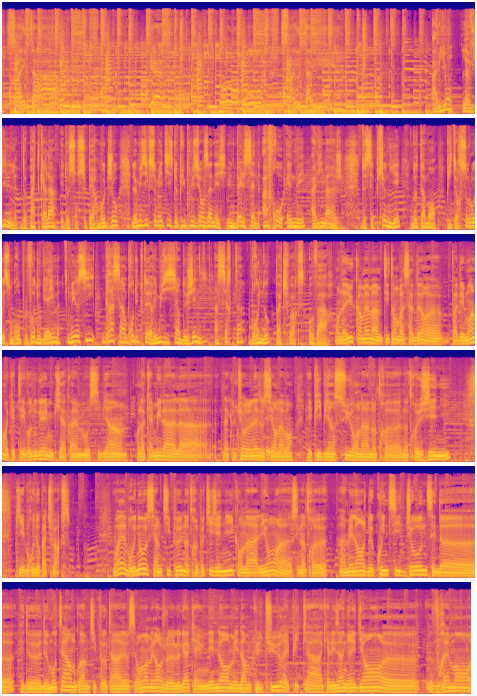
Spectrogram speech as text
À Lyon, la ville de Patkala et de son super mojo, la musique se métisse depuis plusieurs années. Une belle scène afro est née à l'image de ses pionniers, notamment Peter Solo et son groupe Voodoo Game, mais aussi grâce à un producteur et musicien de génie, un certain Bruno Patchworks Ovar. On a eu quand même un petit ambassadeur, euh, pas des moindres, qui était Voodoo Game, qui a quand même aussi bien, voilà, qui a mis la, la, la culture lyonnaise aussi en avant. Et puis bien sûr, on a notre, euh, notre génie qui est Bruno Patchworks. Ouais, Bruno, c'est un petit peu notre petit génie qu'on a à Lyon. Euh, c'est notre un mélange de Quincy Jones et de et de, de Motown, quoi, un petit peu. C'est vraiment un mélange. Le, gars qui a une énorme, énorme culture et puis qui a, qui a les ingrédients euh, vraiment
